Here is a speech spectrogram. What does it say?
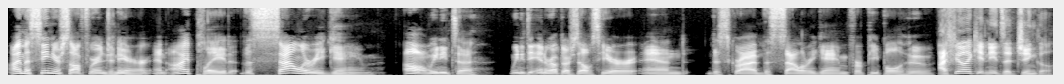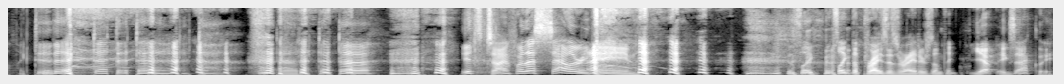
I'm a senior software engineer and I played the salary game. Oh, we need to we need to interrupt ourselves here and describe the salary game for people who I feel like it needs a jingle. Like It's time for the salary game. it's like it's like the price is right or something. Yep, exactly.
